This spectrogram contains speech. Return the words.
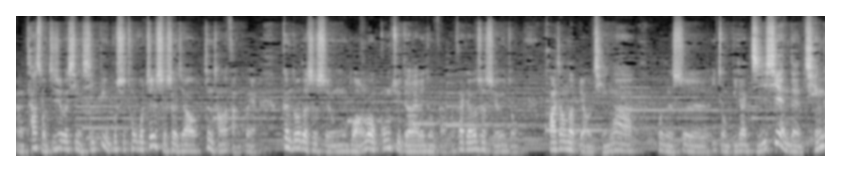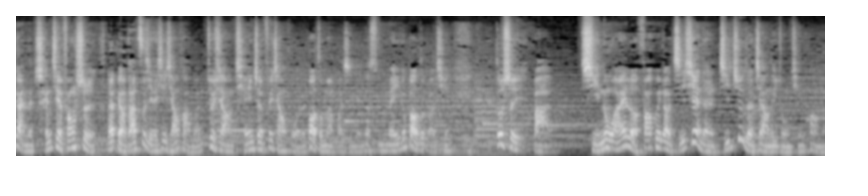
呃，他所接收的信息并不是通过真实社交正常的反馈啊，更多的是使用网络工具得来的这种反馈。大家都是使用一种夸张的表情啊。或者是一种比较极限的情感的呈现方式来表达自己的一些想法吧，就像前一阵非常火的暴走漫画系列，那是每一个暴走表情都是把喜怒哀乐发挥到极限的极致的这样的一种情况嘛？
